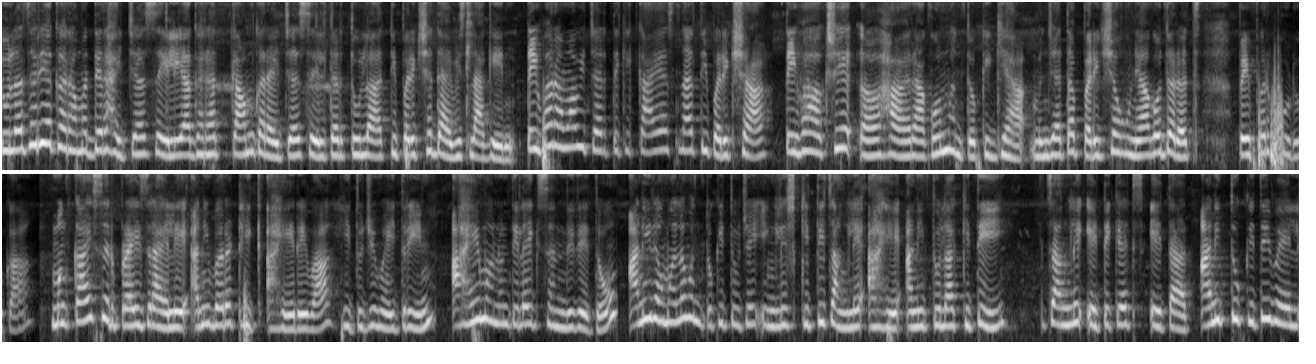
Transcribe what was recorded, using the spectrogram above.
तुला जर या घरामध्ये राहायचे असेल या घरात काम करायचे असेल तर तुला ती परीक्षा द्यावीच लागेल. तेव्हा रमा विचारते की काय असणार ती परीक्षा? तेव्हा अक्षय हा रागवून म्हणतो की घ्या. म्हणजे आता परीक्षा होण्या अगोदरच पेपर फोडू का? मग काय सरप्राईज राहिले? आणि बरं ठीक आहे रेवा ही तुझी मैत्रीण आहे म्हणून तिला एक संधी देतो. आणि रमाला म्हणतो की तुझे इंग्लिश किती चांगले आहे आणि तुला किती चांगले एटिकेट्स येतात. आणि तू किती वेल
